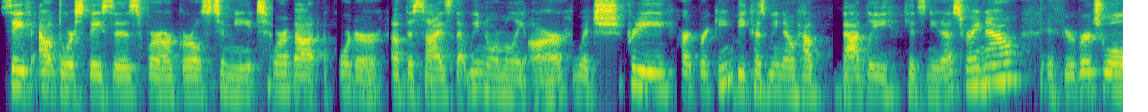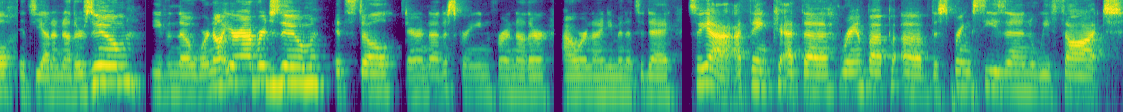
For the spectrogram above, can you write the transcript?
safe outdoor spaces for our girls to meet. We're about a quarter of the size that we normally are, which pretty heartbreaking because we know how badly kids need us right now. If you're virtual, it's yet another Zoom. Even though we're not your average Zoom, it's still staring at a screen for another hour, 90 minutes a day. So yeah, I think at the ramp up of the spring season, we thought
